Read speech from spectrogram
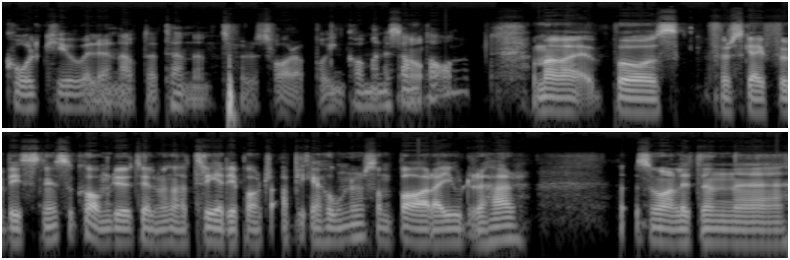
call queue eller en auto-attendant för att svara på inkommande samtal. Man, på, för Skype for Business så kom det ju till och med några tredjepartsapplikationer som bara gjorde det här. Så var en liten eh,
